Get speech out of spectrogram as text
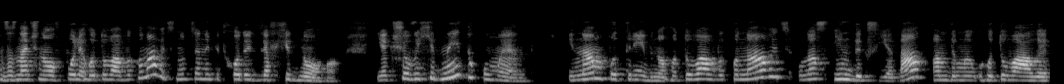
зазначеного в полі готував виконавець, ну це не підходить для вхідного. Якщо вихідний документ, і нам потрібно готував виконавець, у нас індекс є, да? там, де ми готували,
